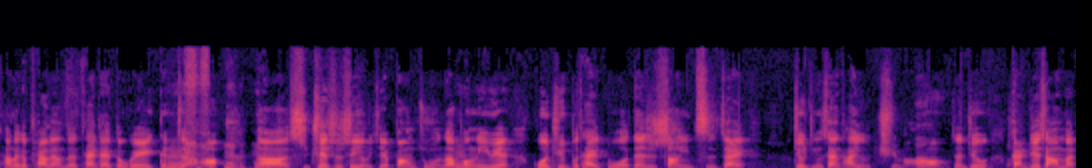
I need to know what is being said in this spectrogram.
他那个漂亮的太太都会跟着啊，那是确实是有一些帮助。那彭丽媛过去不太多，但是上一次在旧金山他有去嘛，哦，那就感觉上嘛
